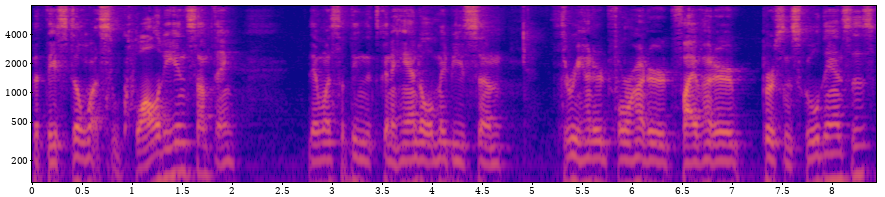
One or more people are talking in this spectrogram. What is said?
but they still want some quality in something. They want something that's going to handle maybe some 300, 400, 500 person school dances.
